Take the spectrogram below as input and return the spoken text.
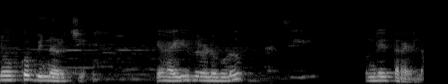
ಲೋಕ ರುಚಿ ಈ ಐದು ಬೆರಳುಗಳು ಒಂದೇ ಥರ ಇಲ್ಲ.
